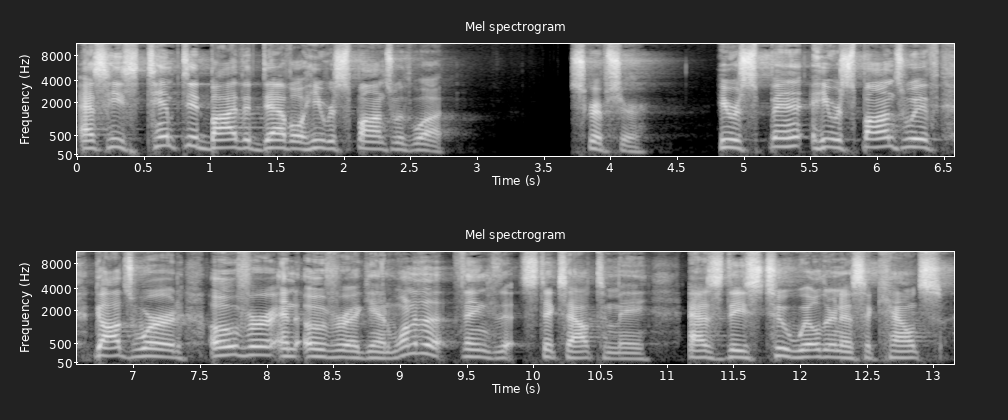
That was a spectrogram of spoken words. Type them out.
as he's tempted by the devil, he responds with what? Scripture. He, resp- he responds with God's word over and over again. One of the things that sticks out to me as these two wilderness accounts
